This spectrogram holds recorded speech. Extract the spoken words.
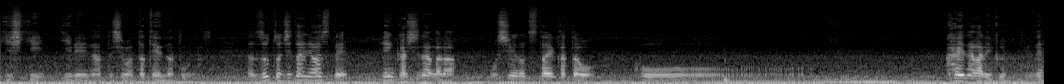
儀式儀礼になってしまった点だと思います。ずっと時代に合わせて変化しながら教えの伝え方をこう変えながらいくっていうね。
